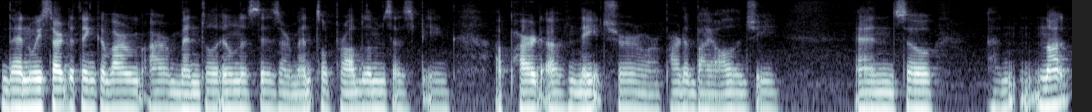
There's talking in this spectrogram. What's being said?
then we start to think of our, our mental illnesses, our mental problems as being a part of nature or a part of biology. And so uh, not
